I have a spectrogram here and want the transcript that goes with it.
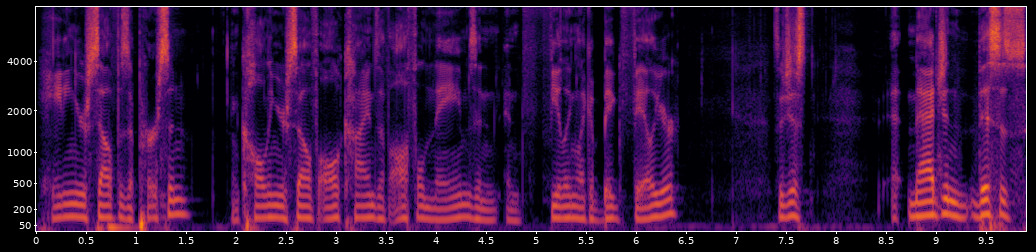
hating yourself as a person? and calling yourself all kinds of awful names and, and feeling like a big failure. So just imagine this is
